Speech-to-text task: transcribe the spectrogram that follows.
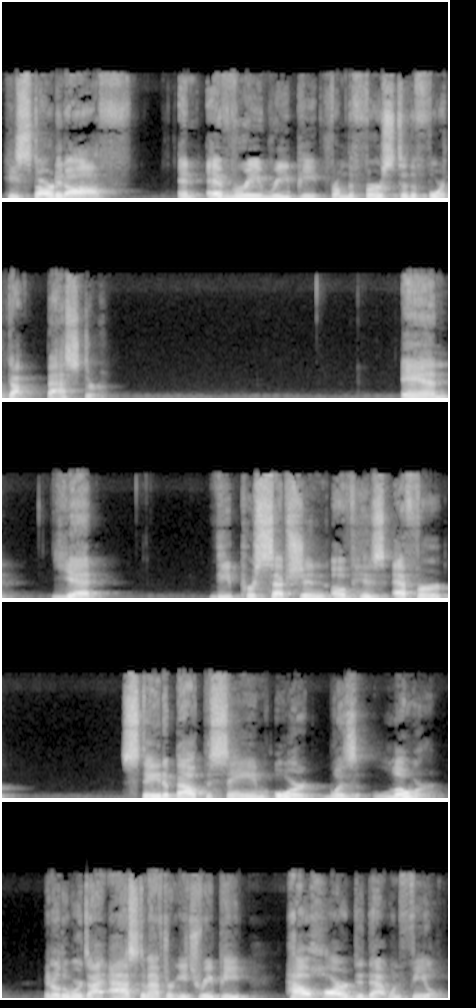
he started off, and every repeat from the first to the fourth got faster. And yet, the perception of his effort stayed about the same or was lower. In other words, I asked him after each repeat, how hard did that one feel?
